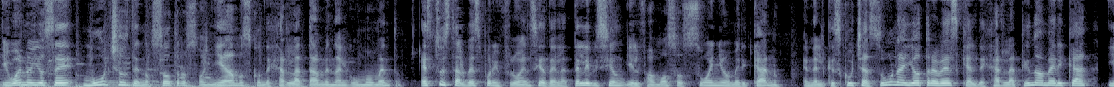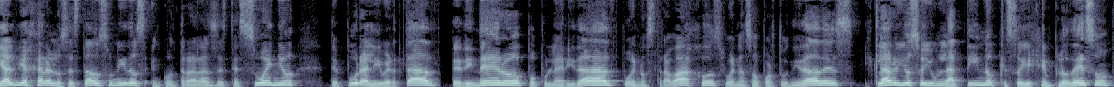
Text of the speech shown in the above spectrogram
Y bueno, yo sé, muchos de nosotros soñamos con dejar la TAM en algún momento. Esto es tal vez por influencia de la televisión y el famoso sueño americano, en el que escuchas una y otra vez que al dejar Latinoamérica y al viajar a los Estados Unidos encontrarás este sueño de pura libertad, de dinero, popularidad, buenos trabajos, buenas oportunidades. Y claro, yo soy un latino que soy ejemplo de eso.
